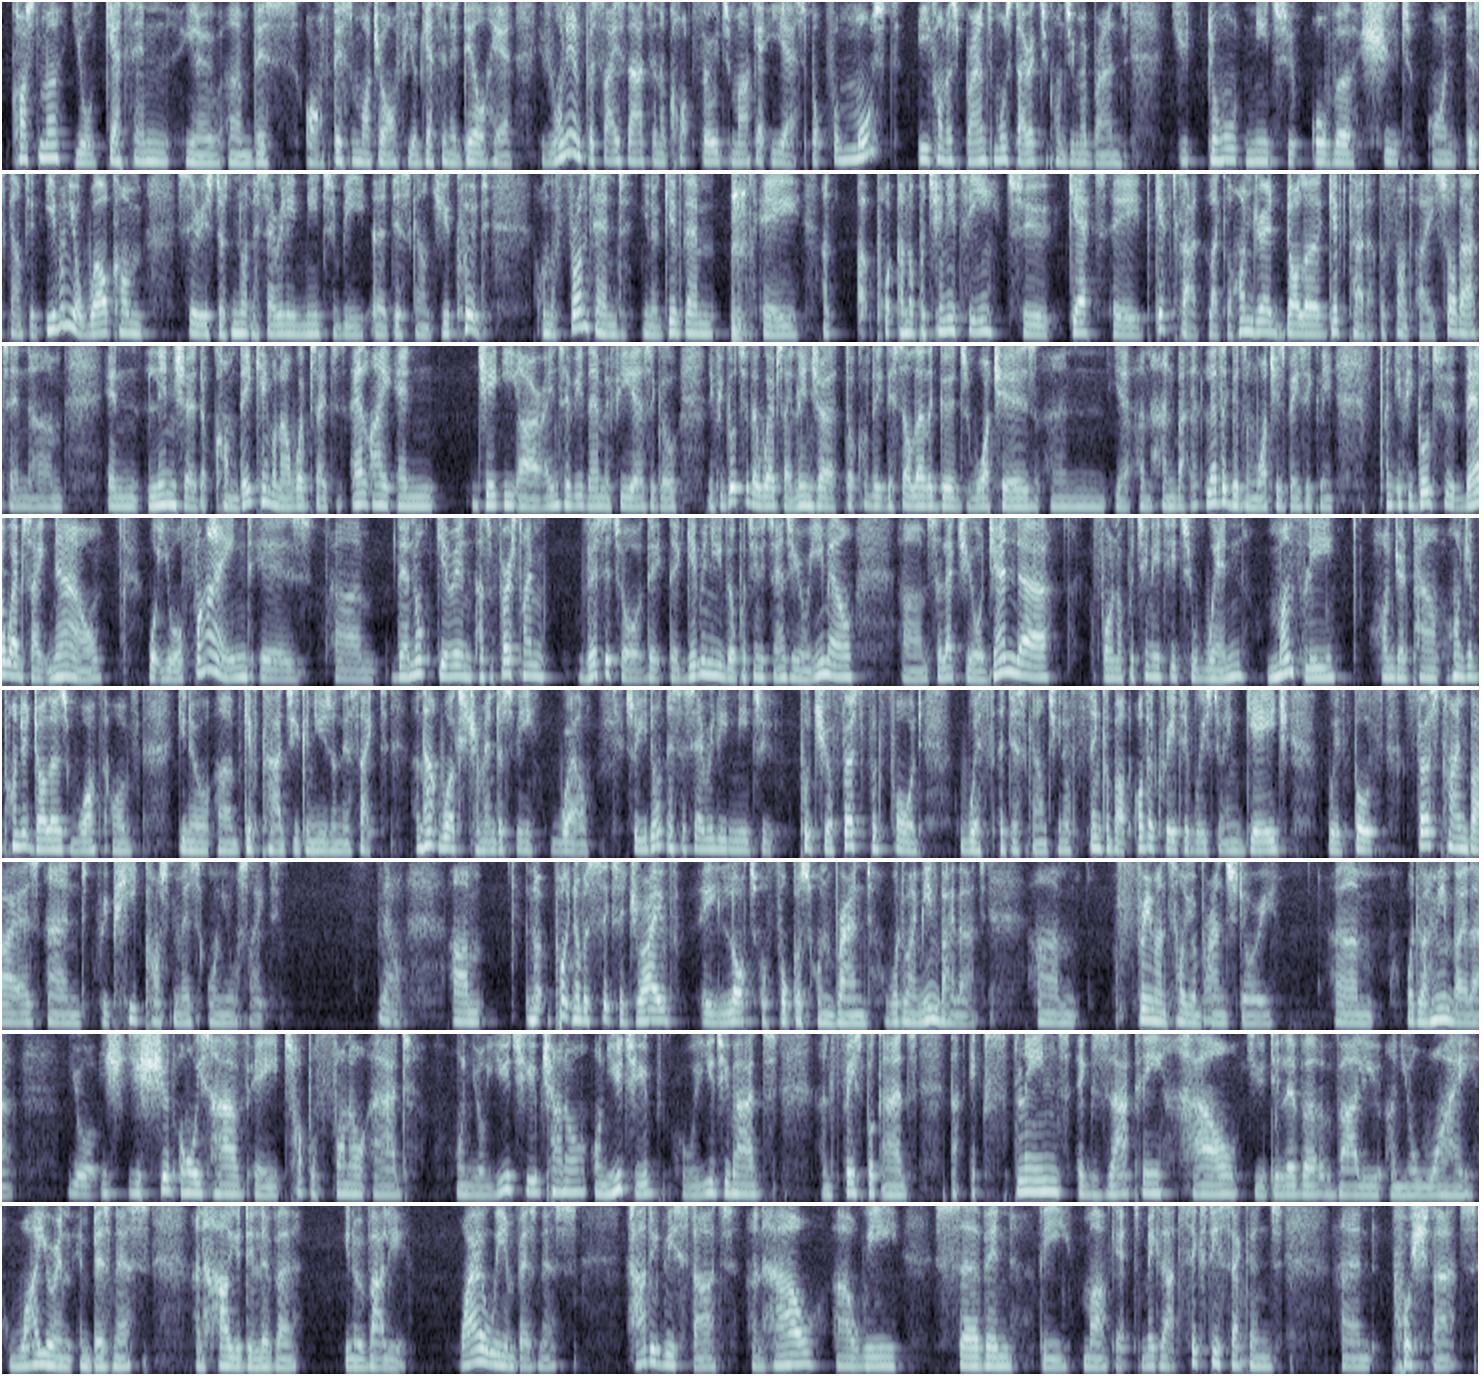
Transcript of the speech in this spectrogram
customer, you're getting, you know, um, this off, this much off, you're getting a deal here. If you want to emphasize that in a cutthroat market, yes. But for most e-commerce brands, most direct to consumer brands, you don't need to overshoot on discounting. Even your welcome series does not necessarily need to be a discount. You could, on the front end, you know, give them a an, an opportunity to get a gift card, like a hundred dollar gift card at the front. I saw that in um in linjer.com. They came on our website. It's L I N J-E-R. I interviewed them a few years ago. And if you go to their website, Linjer, they, they sell leather goods, watches, and yeah, and handbag, leather goods and watches basically. And if you go to their website now, what you will find is, um, they're not giving, as a first time visitor, they, they're giving you the opportunity to enter your email, um, select your gender for an opportunity to win monthly hundred pound, hundred hundred dollars worth of you know um, gift cards you can use on their site, and that works tremendously well. So you don't necessarily need to put your first foot forward with a discount. You know, think about other creative ways to engage with both first time buyers and repeat customers on your site. Now, um, point number six is drive a lot of focus on brand. What do I mean by that? Um, frame and tell your brand story. Um, what do I mean by that? your you, you should always have a top of funnel ad on your YouTube channel, on YouTube or YouTube ads and Facebook ads that explains exactly how you deliver value and your why, why you're in, in business and how you deliver, you know, value. Why are we in business? How did we start and how are we serving the market? Make that 60 seconds and push that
